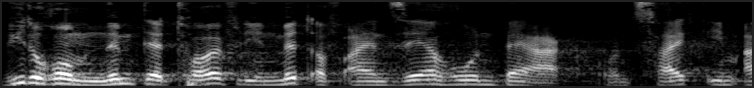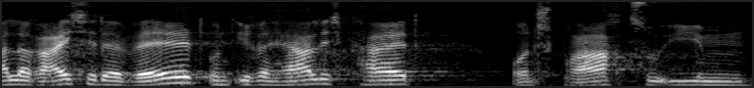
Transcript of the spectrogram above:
Wiederum nimmt der Teufel ihn mit auf einen sehr hohen Berg und zeigt ihm alle Reiche der Welt und ihre Herrlichkeit und sprach zu ihm,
